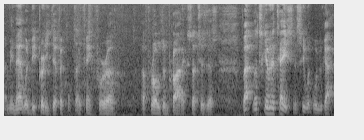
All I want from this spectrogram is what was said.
I mean, that would be pretty difficult, I think, for a, a frozen product such as this. But let's give it a taste and see what we've got.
